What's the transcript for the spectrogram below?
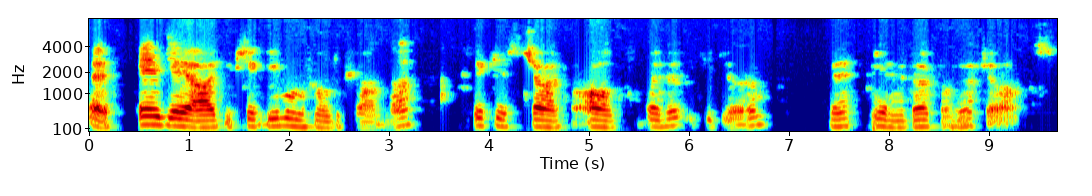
Evet. EC'ye ait yüksekliği bulmuş olduk şu anda. 8 çarpı 6 bölü 2 diyorum. Ve 24 oluyor cevabımız.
